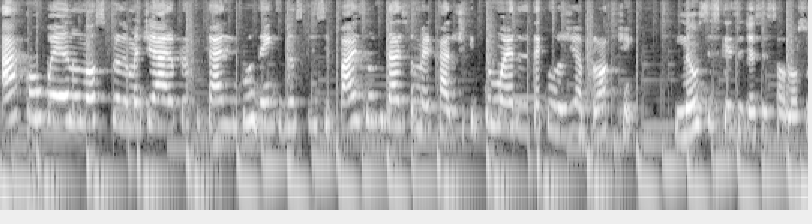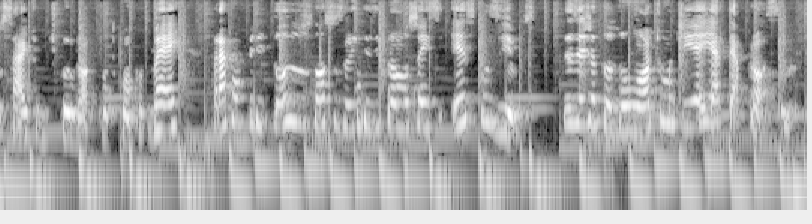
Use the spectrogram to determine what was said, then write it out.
acompanhando o nosso programa diário para ficarem por dentro das principais novidades do mercado de criptomoedas e tecnologia blockchain. Não se esqueça de acessar o nosso site bitcoinblock.com.br para conferir todos os nossos links e promoções exclusivos. Desejo a todos um ótimo dia e até a próxima!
